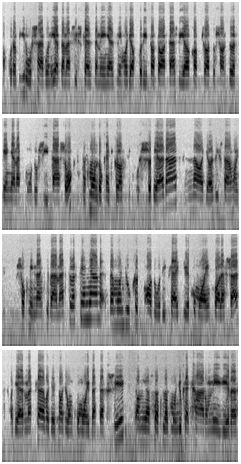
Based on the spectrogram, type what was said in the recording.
akkor a bíróságon érdemes is kezdeményezni, hogy akkor itt a tartásdíjjal kapcsolatosan történjenek módosítások. Tehát mondok egy klasszikus példát, ne adja az Isten, hogy sok mindenkivel megtörténjen, de mondjuk adódik egy komoly baleset a gyermekkel, vagy egy nagyon komoly betegség, ami esetleg mondjuk egy három-négy éves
